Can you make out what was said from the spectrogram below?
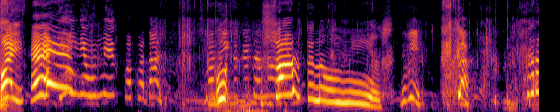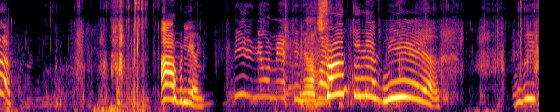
Ой, ей! не вмієш попадати. У, сам ти не вмієш. Дивись. Ха. Ха. А, блін. Ти не вмієш, ти не робиш. Сам ти не вмієш. Дивись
